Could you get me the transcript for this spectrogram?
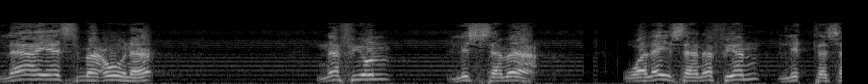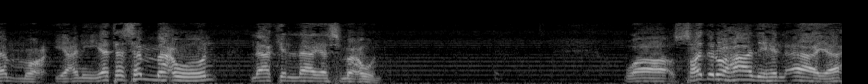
لا يسمعون نفي للسماع. وليس نفيا للتسمع. يعني يتسمعون لكن لا يسمعون. وصدر هذه الآية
